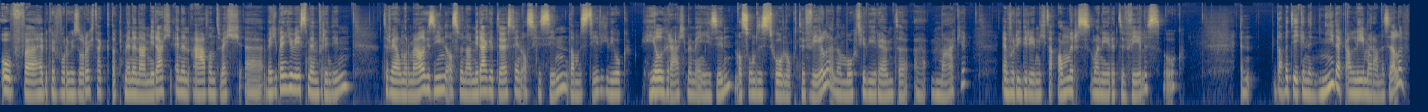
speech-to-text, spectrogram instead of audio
of uh, heb ik ervoor gezorgd dat ik, dat een namiddag en een avond weg, uh, weg ben geweest met mijn vriendin. Terwijl normaal gezien, als we namiddagen thuis zijn als gezin, dan besteed ik die ook heel graag met mijn gezin. Maar soms is het gewoon ook te veel en dan mocht je die ruimte uh, maken. En voor iedereen ligt dat anders wanneer het te veel is ook. En dat betekende niet dat ik alleen maar aan mezelf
